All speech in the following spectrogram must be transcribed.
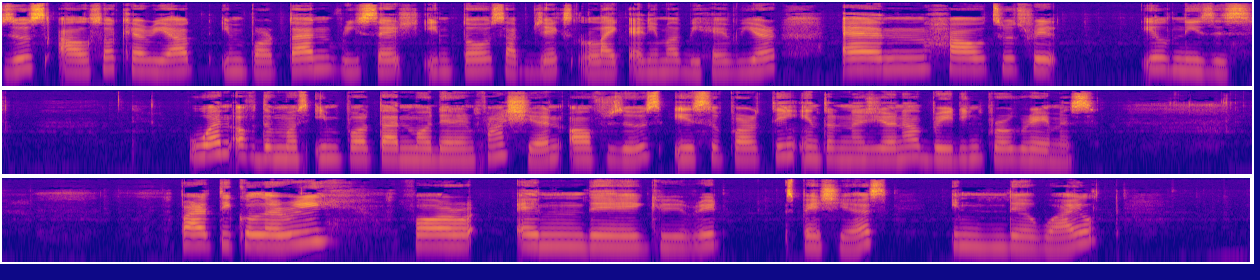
Zoos also carry out important research into subjects like animal behavior and how to treat illnesses. One of the most important modern functions of zoos is supporting international breeding programs, particularly for endangered species in the wild.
